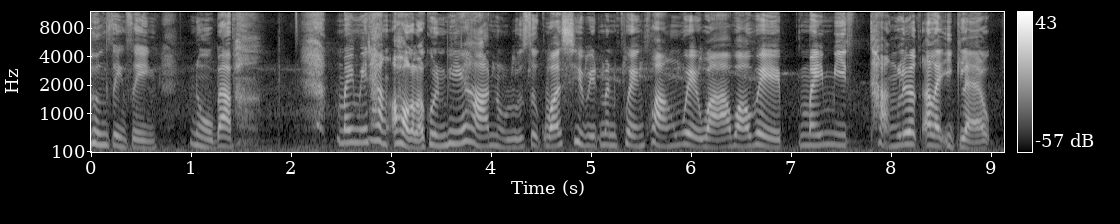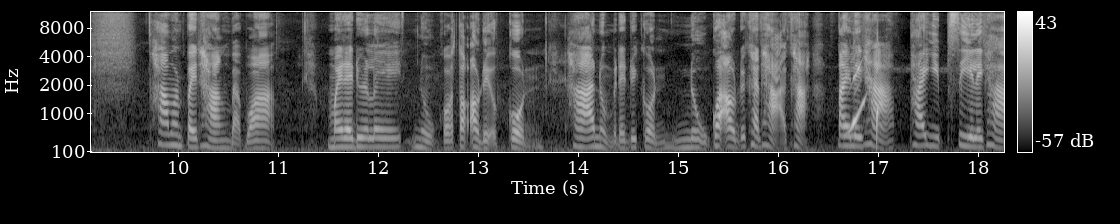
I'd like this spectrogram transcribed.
พึ่งจริงๆ หนูแบบ ไม่มีทางออกแล้วคุณพี่คะหนูรู้สึกว่าชีวิตมันเคว้งคว้างเหววาว้าเวไม่มีทางเลือกอะไรอีกแล้ว ถ้ามันไปทางแบบว่า ไม่ได้ด้วยเล่หนูก็ต้องเอาด้วยกล ถ้าหนูไม่ได้ด้วยกล หนูก็เอาด้วยคาถาค่ะ ไปเลยค่ะไพ่ยิปซีเลยค่ะ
